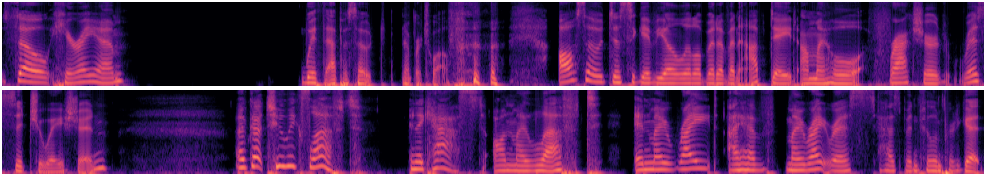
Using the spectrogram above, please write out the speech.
So here I am with episode number 12. also, just to give you a little bit of an update on my whole fractured wrist situation, I've got two weeks left in a cast on my left and my right. I have my right wrist has been feeling pretty good.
